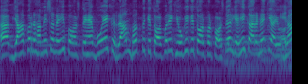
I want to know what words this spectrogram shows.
यहाँ पर हमेशा नहीं पहुँचते हैं। वो एक राम भक्त के तौर पर एक योगी के तौर पर पहुँचते हैं और यही कारण है कि अयोध्या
